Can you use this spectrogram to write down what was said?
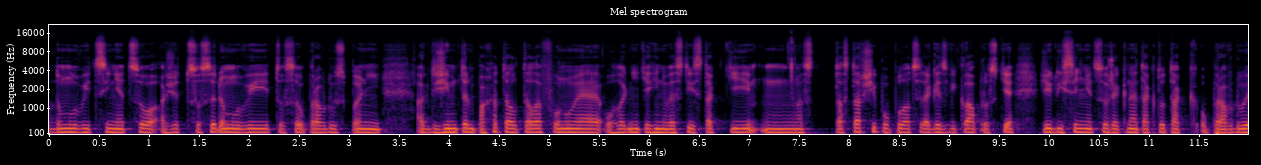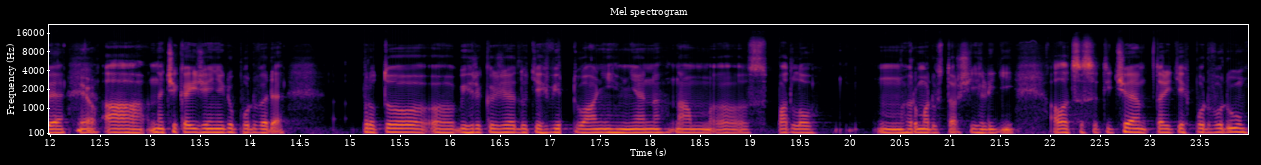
domluvit si něco a že co se domluví, to se opravdu splní. A když jim ten pachatel telefonuje ohledně těch investic, tak ti mm, ta starší populace tak je zvyklá prostě, že když se něco řekne, tak to tak opravdu je jo. a nečekají, že je někdo podvede. Proto eh, bych řekl, že do těch virtuálních měn nám eh, spadlo mm, hromadu starších lidí. Ale co se týče tady těch podvodů,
